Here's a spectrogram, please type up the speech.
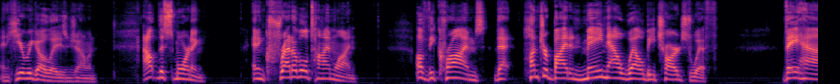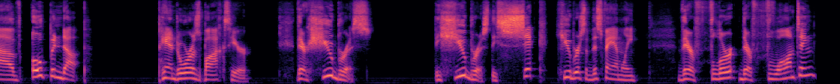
And here we go, ladies and gentlemen. Out this morning, an incredible timeline of the crimes that Hunter Biden may now well be charged with. They have opened up Pandora's box here. Their hubris, the hubris, the sick hubris of this family, their flirt, their flaunting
